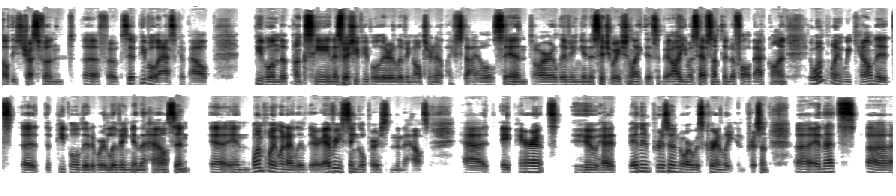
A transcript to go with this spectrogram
all these trust fund uh, folks that people ask about people in the punk scene, especially people that are living alternate lifestyles and are living in a situation like this, about, oh, you must have something to fall back on. At one point, we counted uh, the people that were living in the house, and uh, in one point when I lived there, every single person in the house had a parent who had been in prison or was currently in prison, uh, and that's uh,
